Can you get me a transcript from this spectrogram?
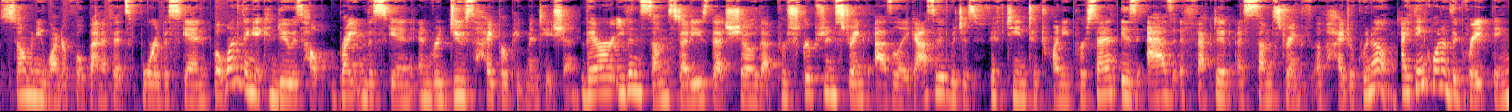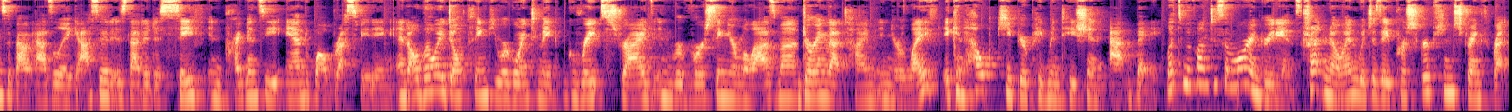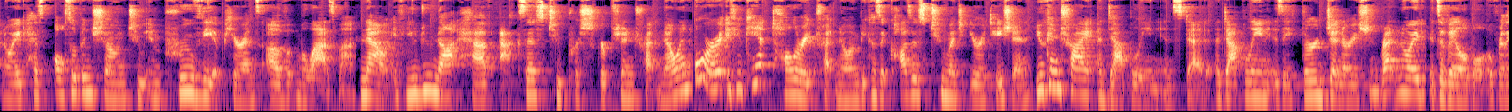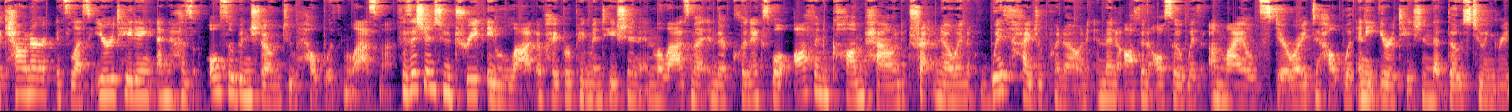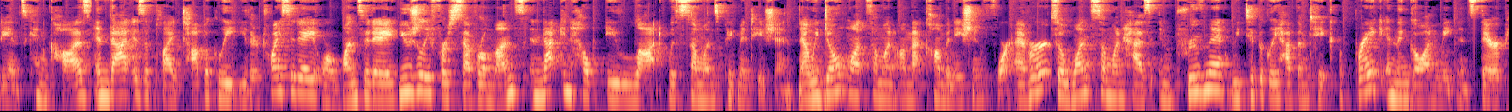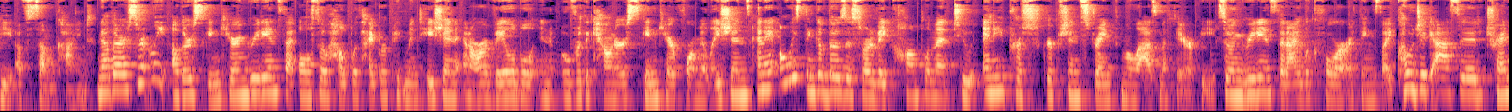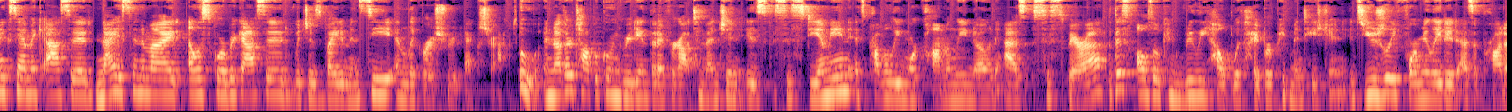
so many wonderful benefits for the skin, but one thing it can do is help brighten the skin and reduce hyperpigmentation. There are even some studies that show that prescription strength azelaic acid, which is 15 to 20%, is as effective as some strength of hydroquinone. I think one of the great things about azelaic acid is that it is safe in pregnancy and while breastfeeding. And although I don't think you are going to make great strides in reversing your melasma during that time in your life, it can help keep your pigmentation at bay. Let's move on to some more ingredients. Tretinoin, which is a prescription strength retinoid, has also been shown to improve the appearance of melasma. Now, if you do not have access to prescription tretinoin, or if you can't tolerate tretinoin because it causes too much irritation, you can try adapalene instead. Adapalene is a third generation retinoid. It's available over the counter, it's less irritating, and has also been shown to help with melasma. Physicians who treat a lot of hyperpigmentation and melasma in their clinics will often compound tretinoin with hydroquinone and then often also with a mild steroid to help with any irritation that those two ingredients can cause. And that is applied topically either twice a day or once a day, usually for several months. And that can help a lot with someone's pigmentation. Now, we don't want someone on that combination forever. So once someone has improvement, we typically have them take a break and then go on maintenance therapy of some kind. Now, there are certainly other skincare ingredients that also help with hyperpigmentation and are available in over-the-counter skincare formulations. And I always think of those as sort of a complement to any prescription strength melasma therapy. So ingredients that I look for are things like kojic acid, tranexamic acid, niacinamide, L-ascorbic acid, which is vitamin C, and licorice root extract. Ooh, another topical ingredient that I forgot to mention is cysteamine. It's probably more commonly known as Cyspera, but this also can really help with hyperpigmentation. It's usually formulated as a product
